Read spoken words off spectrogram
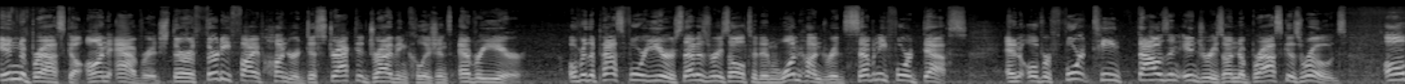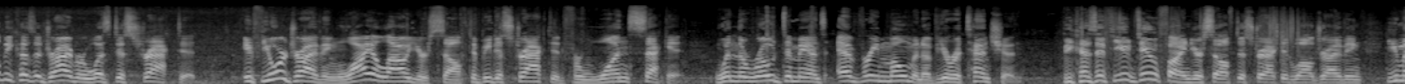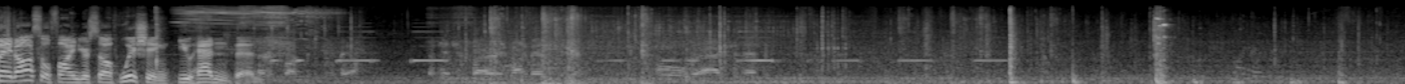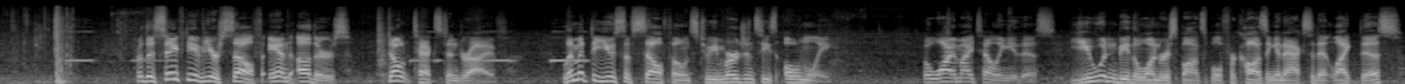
In Nebraska, on average, there are 3,500 distracted driving collisions every year. Over the past four years, that has resulted in 174 deaths and over 14,000 injuries on Nebraska's roads, all because a driver was distracted. If you're driving, why allow yourself to be distracted for one second when the road demands every moment of your attention? Because if you do find yourself distracted while driving, you might also find yourself wishing you hadn't been. For the safety of yourself and others, don't text and drive. Limit the use of cell phones to emergencies only. But why am I telling you this? You wouldn't be the one responsible for causing an accident like this.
